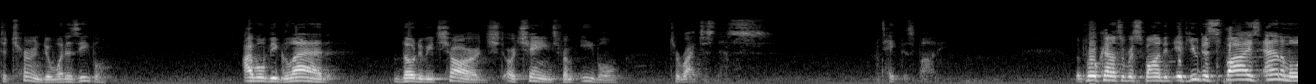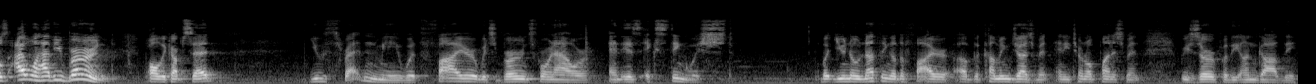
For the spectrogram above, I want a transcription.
to turn to what is evil. I will be glad though to be charged or changed from evil to righteousness. Take this body. The proconsul responded, if you despise animals, I will have you burned. Polycarp said, you threaten me with fire which burns for an hour and is extinguished. But you know nothing of the fire of the coming judgment and eternal punishment reserved for the ungodly.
